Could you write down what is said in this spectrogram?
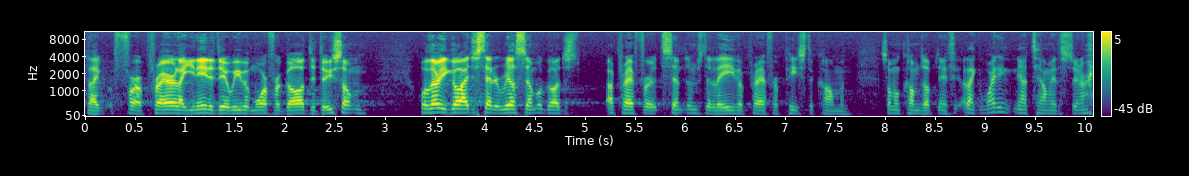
Like, for a prayer, like, you need to do a wee bit more for God to do something. Well, there you go. I just said it real simple. God, just, I pray for symptoms to leave. I pray for peace to come. And someone comes up to me, like, why didn't you tell me this sooner?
